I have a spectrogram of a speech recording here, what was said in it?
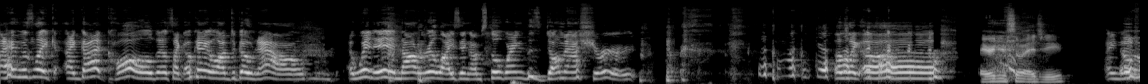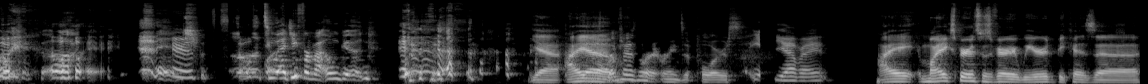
I was like, I got called. I was like, okay, well, I have to go now. I went in, not realizing I'm still wearing this dumbass shirt. Oh my god. I was like, uh, Aaron, you're so edgy. I know, Oh my Ugh, god. Aaron, that's so Ugh, too edgy for my own good. Yeah, I um, Sometimes when it rains, it pours. yeah, right. I my experience was very weird because uh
